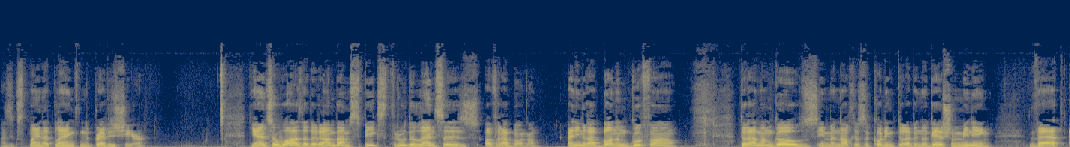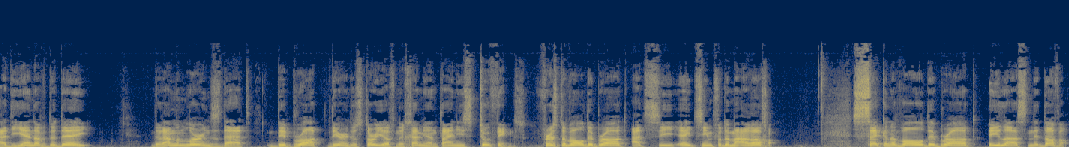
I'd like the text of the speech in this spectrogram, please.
as explained at length in the previous year, the answer was that the Rambam speaks through the lenses of Rabbanon, and in Rabbanon Gufa, the Rambam goes in Menachos according to Rabbi Gershom, meaning that at the end of the day, the Rambam learns that they brought there in the story of Nehemiah and Tainis two things. First of all, they brought Atzi Eitzim for the Ma'aracha. Second of all, they brought Elas Nedava,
